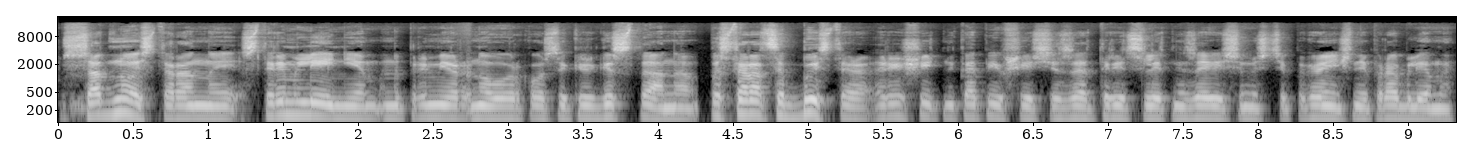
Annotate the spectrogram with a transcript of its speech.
с одной стороны, стремлением, например, нового руководства Кыргызстана постараться быстро решить накопившиеся за 30 лет независимости пограничные проблемы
